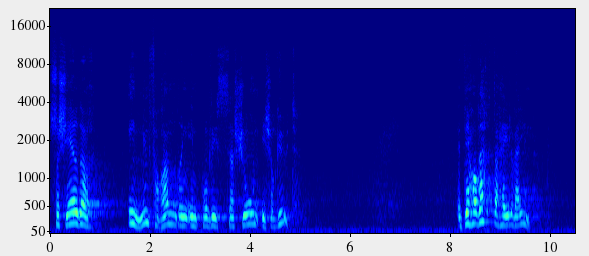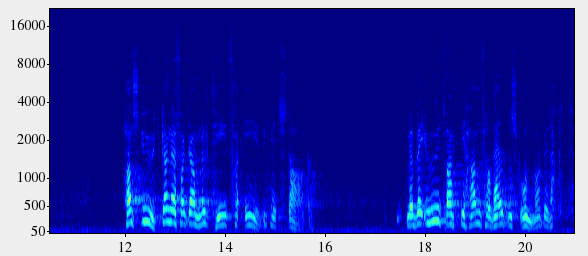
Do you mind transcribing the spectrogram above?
så skjer det ingen forandring, improvisasjon, ikke Gud. Det har vært det hele veien. Hans utgang er fra gammel tid, fra evighetsdager. Vi ble utvalgt i Han før verdens grunnvoll ble lagt.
